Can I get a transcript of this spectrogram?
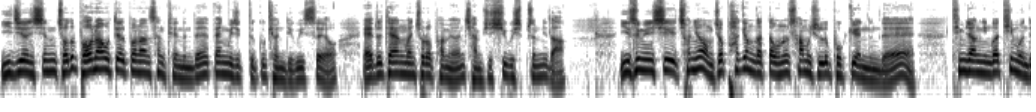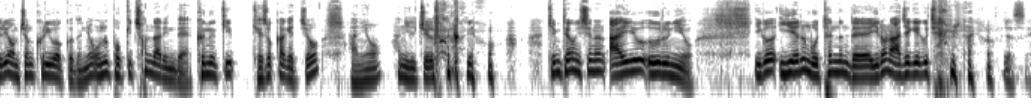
이지연 씨는 저도 번아웃 될 뻔한 상태였는데 백뮤직 듣고 견디고 있어요. 애들 대학만 졸업하면 잠시 쉬고 싶습니다. 이승윤 씨, 천영, 저 파견 갔다 오늘 사무실로 복귀했는데 팀장님과 팀원들이 엄청 그리웠거든요. 오늘 복귀 첫날인데 그 느낌 계속 가겠죠? 아니요. 한 일주일 갈거요 김태훈 씨는 아이유 어른이유. 이거 이해를 못했는데 이런 아재 개그 재미나요? 하셨어요.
